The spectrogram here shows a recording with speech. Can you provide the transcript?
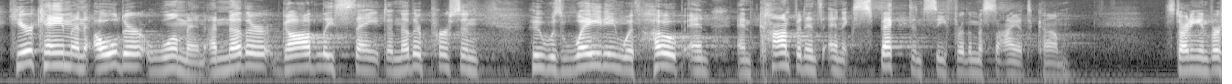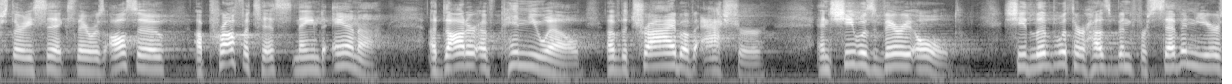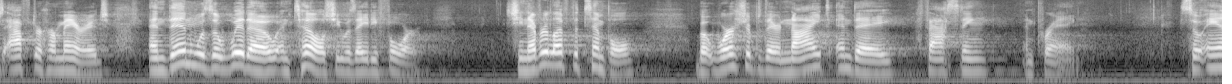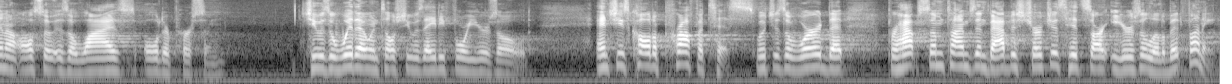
here came an older woman, another godly saint, another person who was waiting with hope and, and confidence and expectancy for the Messiah to come. Starting in verse 36, there was also a prophetess named Anna, a daughter of Penuel of the tribe of Asher, and she was very old. She lived with her husband for seven years after her marriage, and then was a widow until she was 84. She never left the temple, but worshiped there night and day, fasting and praying. So Anna also is a wise older person. She was a widow until she was 84 years old. And she's called a prophetess, which is a word that perhaps sometimes in Baptist churches hits our ears a little bit funny.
